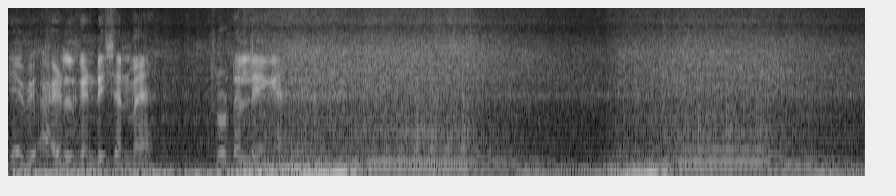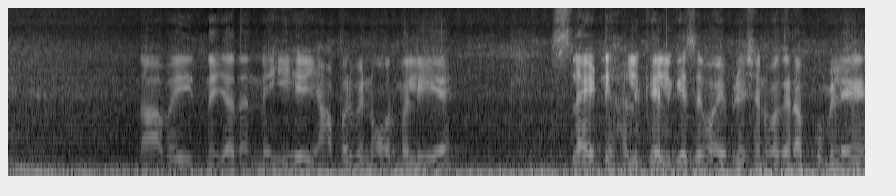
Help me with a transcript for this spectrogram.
ये अभी आइडल कंडीशन में है। थ्रोटल लेंगे। ना भाई, इतने ज़्यादा नहीं है। यहाँ पर भी नॉर्मल ही है। स्लाइटली हल्के हल्के से वाइब्रेशन वगैरह आपको मिलेंगे।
